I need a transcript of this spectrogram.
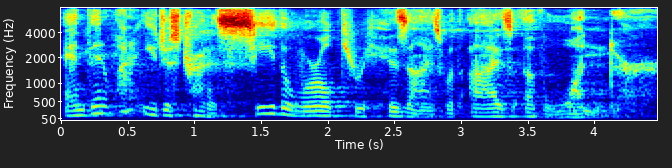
and then why don't you just try to see the world through his eyes with eyes of wonder?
